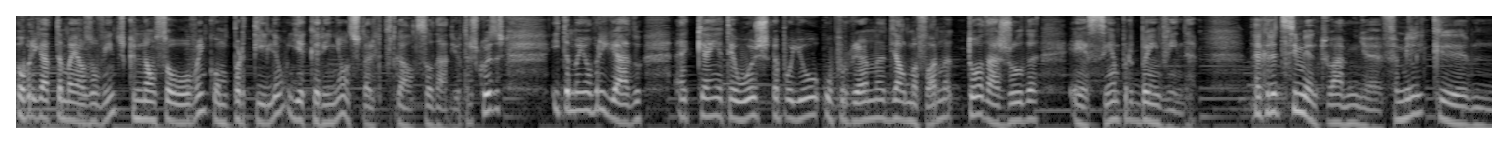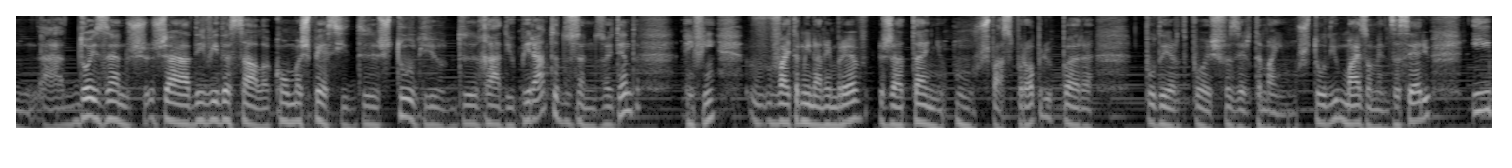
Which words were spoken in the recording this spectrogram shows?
Obrigado também aos ouvintes que não só ouvem, como partilham e acarinham as histórias de Portugal, de saudade e outras coisas, e também obrigado a quem até hoje apoiou o programa de alguma forma. Toda ajuda é sempre bem-vinda. Agradecimento à minha família que hum, há dois anos já divide a sala com uma espécie de estúdio de rádio pirata dos anos 80. Enfim, vai terminar em breve. Já tenho um espaço próprio para poder depois fazer também um estúdio mais ou menos a sério. E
